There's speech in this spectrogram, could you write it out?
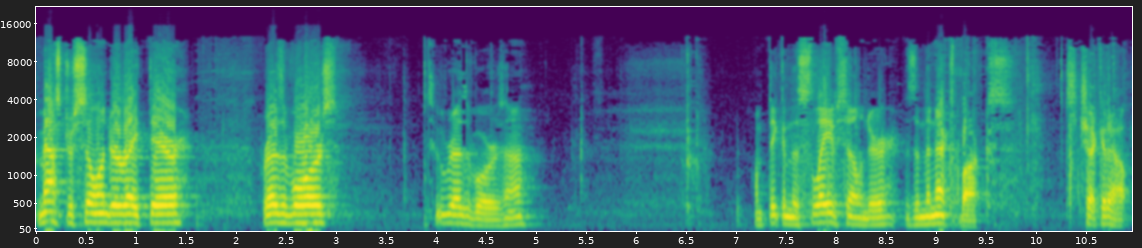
master cylinder right there. Reservoirs. Two reservoirs, huh? I'm thinking the slave cylinder is in the next box. Let's check it out.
